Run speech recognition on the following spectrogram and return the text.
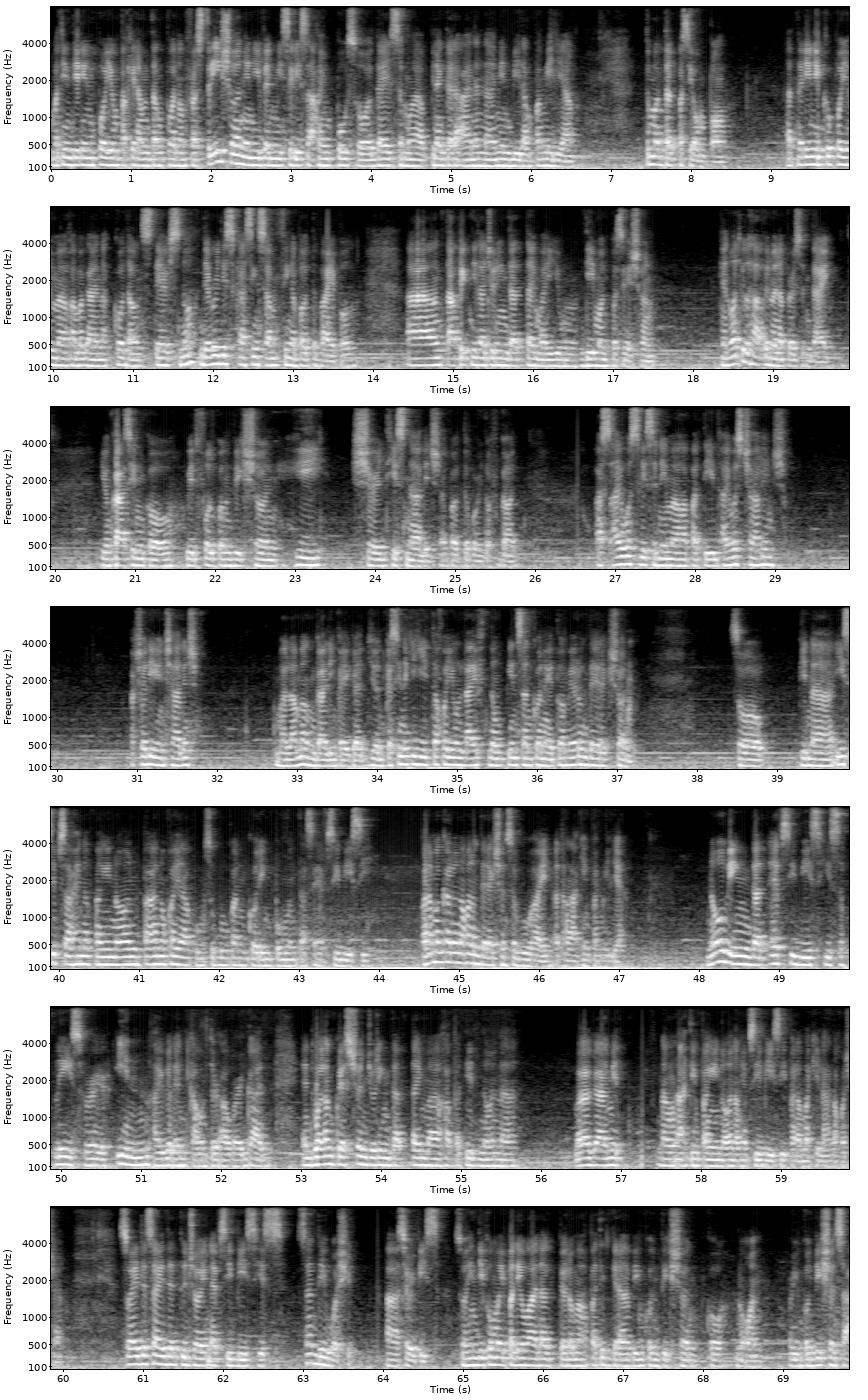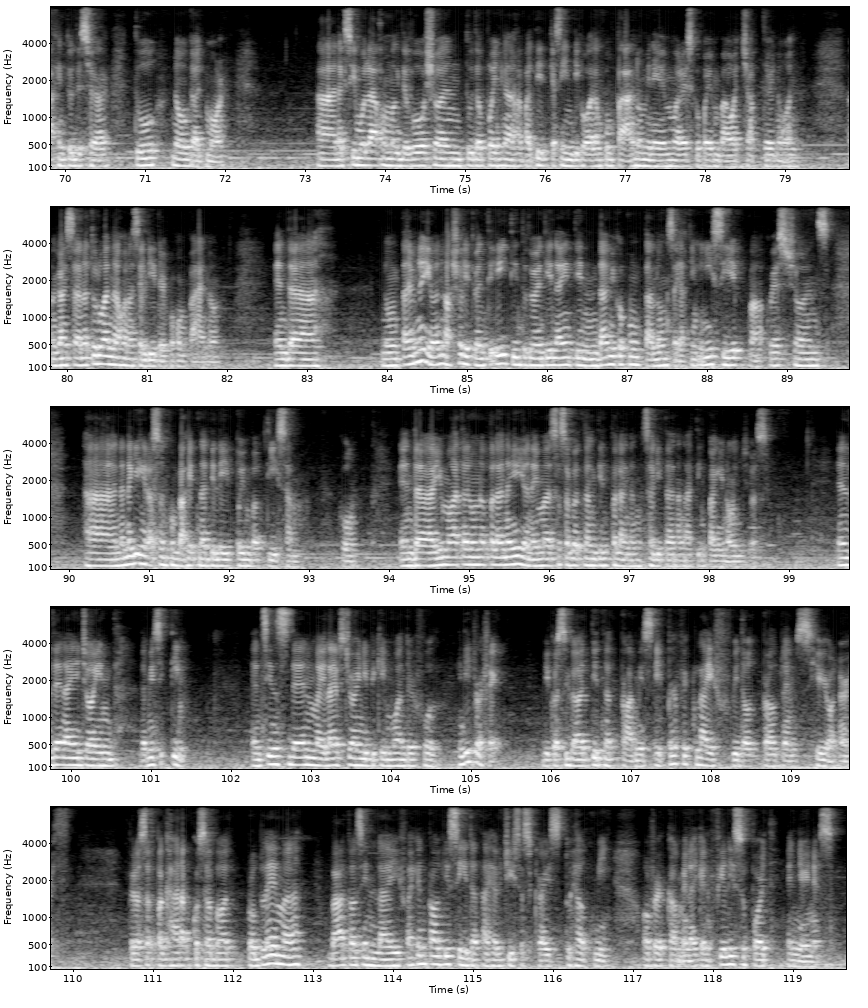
Matindi rin po yung pakiramdam po ng frustration and even misery sa aking puso dahil sa mga pinagdaraanan namin bilang pamilya tumagdag pa si Ompong. At narinig ko po yung mga kamag-anak ko downstairs, no? They were discussing something about the Bible. Ah, ang topic nila during that time ay yung demon possession. And what will happen when a person die? Yung cousin ko, with full conviction, he shared his knowledge about the Word of God. As I was listening mga kapatid, I was challenged. Actually, yung challenge malamang galing kay God yun. Kasi nakikita ko yung life ng pinsan ko na ito, merong direction. So, pinaisip sa akin ng Panginoon, paano kaya kung subukan ko ring pumunta sa FCBC para magkaroon ako ng direction sa buhay at ang aking pamilya. Knowing that FCBC is a place wherein I will encounter our God. And walang question during that time mga kapatid no, na magagamit ng ating Panginoon ang FCBC para makilala ko siya. So I decided to join FCBC's Sunday worship uh, service. So hindi ko may paliwanag pero mga kapatid, grabe yung conviction ko noon or yung conviction sa akin to desire to know God more. Ah, nagsimula akong mag-devotion to the point nga kapatid kasi hindi ko alam kung paano minememorize ko pa yung bawat chapter noon. Hanggang sa naturuan na ako ng sa leader ko kung paano. And uh, nung time na yon actually 2018 to 2019, ang dami ko pong tanong sa aking isip, mga questions, ah, na naging rason kung bakit na-delay po yung baptism ko. And ah, yung mga tanong na pala na iyon ay masasagot lang din pala ng salita ng ating Panginoon Diyos. And then I joined the music team. And since then, my life's journey became wonderful. Hindi perfect, because God did not promise a perfect life without problems here on earth. Pero sa pagharap ko sa bawat problema, battles in life, I can proudly say that I have Jesus Christ to help me overcome and I can feel His support and nearness.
